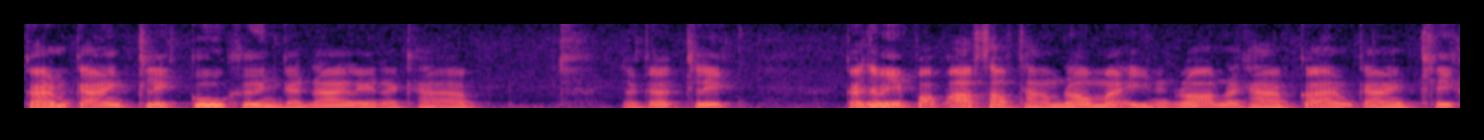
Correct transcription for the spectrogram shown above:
ก็ทำการคลิกกู้คืนกันได้เลยนะครับ แล้วก็คลิกก็จะมีป๊อปอัพสอบถามเรามาอีกหนึ่งรอบนะครับ ก็ทำการคลิก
